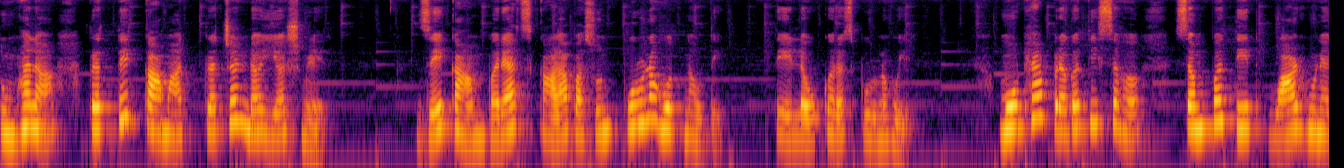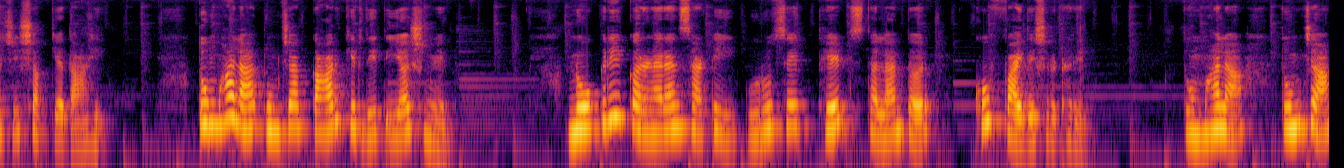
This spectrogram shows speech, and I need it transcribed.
तुम्हाला प्रत्येक कामात प्रचंड यश मिळेल. जे काम बऱ्याच काळापासून पूर्ण होत नव्हते ते लवकरच पूर्ण होईल. मोठ्या प्रगतीसह संपत्तीत वाढ होण्याची शक्यता आहे. तुम्हाला तुमच्या कारकिर्दीत यश मिळेल. नोकरी करणाऱ्यांसाठी गुरुचे थेट स्थलांतर खूप फायदेशीर ठरेल. तुम्हाला तुमच्या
